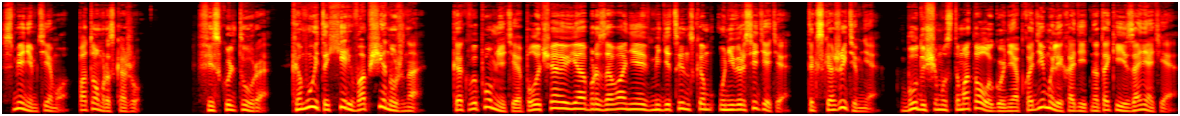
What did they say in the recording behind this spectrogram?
Сменим тему, потом расскажу. Физкультура. Кому эта херь вообще нужна? Как вы помните, получаю я образование в медицинском университете. Так скажите мне, будущему стоматологу необходимо ли ходить на такие занятия?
